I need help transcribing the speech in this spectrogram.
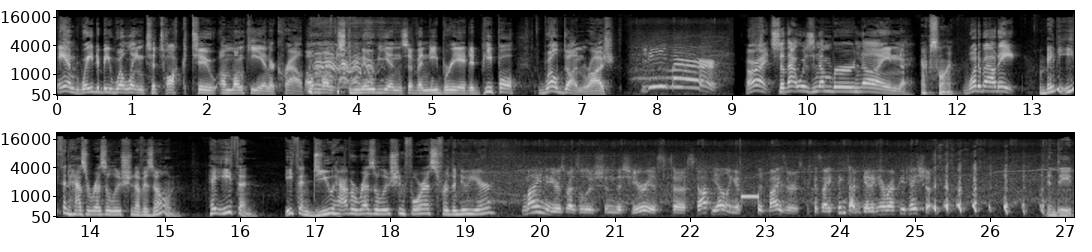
And way to be willing to talk to a monkey in a crowd amongst millions of inebriated people. Well done, Raj. Lemur! All right, so that was number nine. Excellent. What about eight? Well, maybe Ethan has a resolution of his own. Hey, Ethan. Ethan, do you have a resolution for us for the new year? My New Year's resolution this year is to stop yelling at advisors because I think I'm getting a reputation. Indeed.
